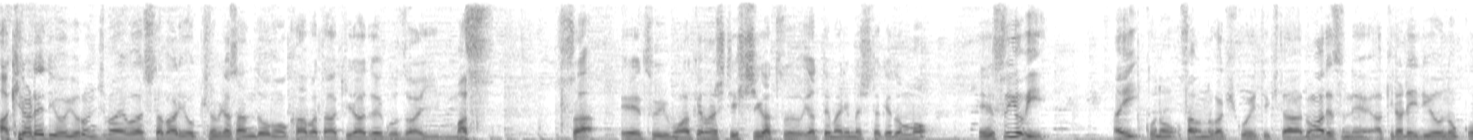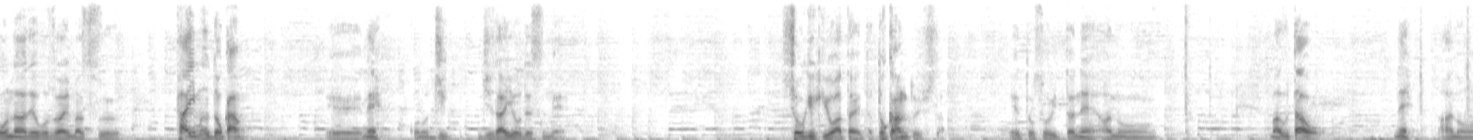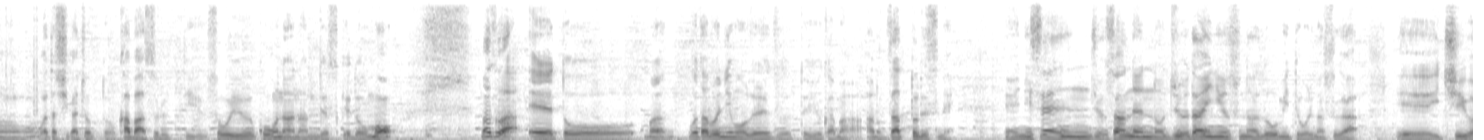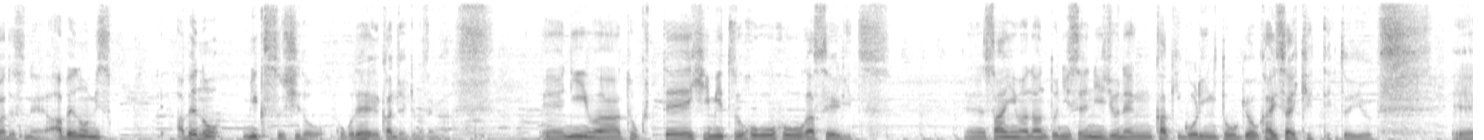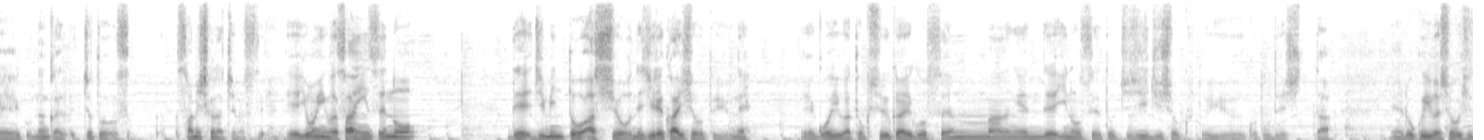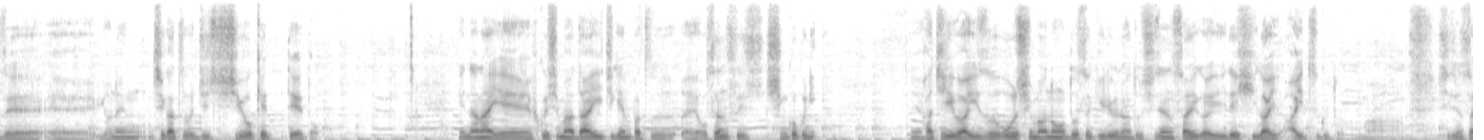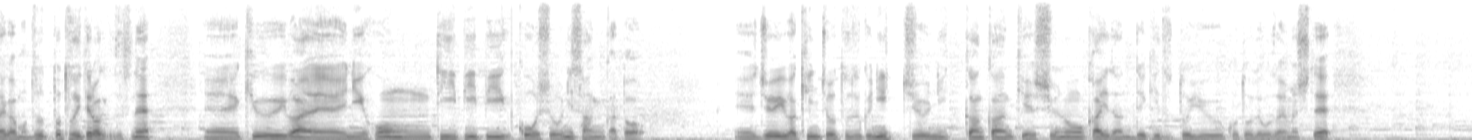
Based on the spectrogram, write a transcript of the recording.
アキラレディオ与論島へは下回りおきの皆さんどうも。川端明でございます。さあ、えー、梅雨も明けまして7月やってまいりましたけども、えー、水曜日。はいこのサウンドが聞こえてきたのはですねアキラレディオのコーナーでございます。タイムドカン、えー、ねこの時代をですね衝撃を与えたドカンとした、えーと、そういったねあのまあ、歌をねあの私がちょっとカバーするっていうそういうコーナーなんですけどもまずはえ、ー、とまあご多分にもれずというかまああのざっとですね2013年の重大ニュースなどを見ておりますが、えー、1位はですねアベノミスアベノミクス指導ここで噛んじゃいけませんが、えー、2位は特定秘密保護法が成立、えー、3位はなんと2020年夏季五輪東京開催決定というえー、なんかちょっと寂しくなっちゃいます、えー、4位は参院選ので自民党圧勝ねじれ解消というね、えー、5位は特集会5,000万円で猪瀬都知事辞職ということでした、えー、6位は消費税、えー、4年4月実施を決定と、えー、7位、えー、福島第一原発、えー、汚染水深刻に。8位は伊豆大島の土石流など自然災害で被害相次ぐと自然災害もずっと続いてるわけですね。えー、9位は、えー、日本 TPP 交渉に参加と、えー、10位は緊張続く日中日韓関係首脳会談できずということでございまして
